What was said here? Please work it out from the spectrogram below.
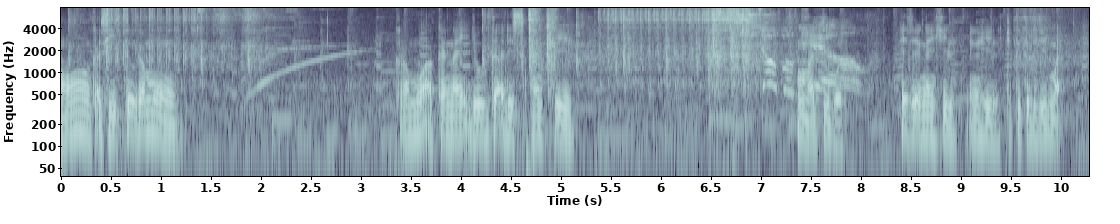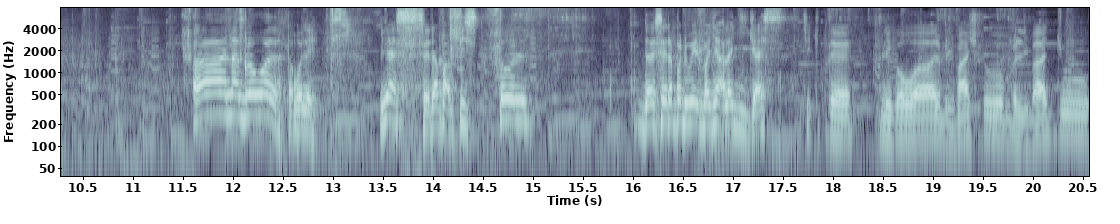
Oh, kat situ kamu. Kamu akan naik juga di. Double Hmm, mati pun. Eh, jangan heal. Jangan heal. Kita kena jimat. Ah, nak glow wall. Tak boleh. Yes, saya dapat pistol. Dan saya dapat duit banyak lagi, guys. Cik kita beli glow wall, beli mushroom, beli baju.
